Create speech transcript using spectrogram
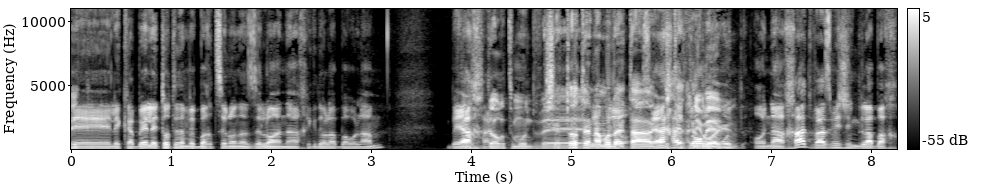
אה, לקבל את טוטנאם וברצלונה זה לא ההנאה הכי גדולה בעולם. ביחד. דורטמונד ו... שטוטנאם עוד לא, הייתה... זה היה לך. דורטמונד עונה אחת, ואז מישנגלבך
